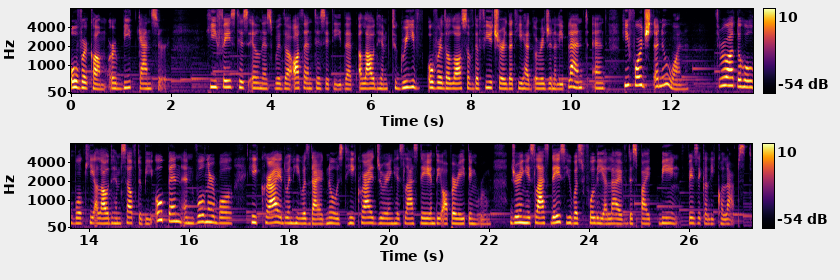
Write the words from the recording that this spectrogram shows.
overcome or beat cancer. He faced his illness with the authenticity that allowed him to grieve over the loss of the future that he had originally planned, and he forged a new one. Throughout the whole book, he allowed himself to be open and vulnerable. He cried when he was diagnosed. He cried during his last day in the operating room. During his last days, he was fully alive despite being physically collapsed.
